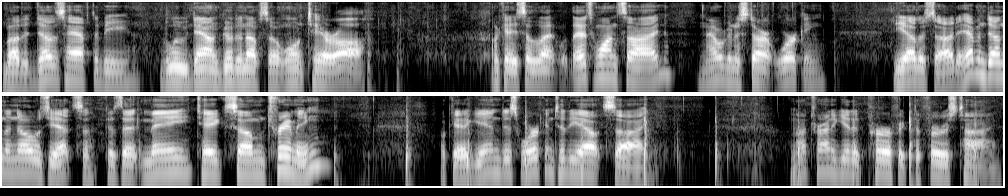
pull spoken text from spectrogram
but it does have to be glued down good enough so it won't tear off. Okay so that that's one side. Now we're going to start working the other side. I haven't done the nose yet because so, that may take some trimming. Okay again just working to the outside. I'm not trying to get it perfect the first time.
